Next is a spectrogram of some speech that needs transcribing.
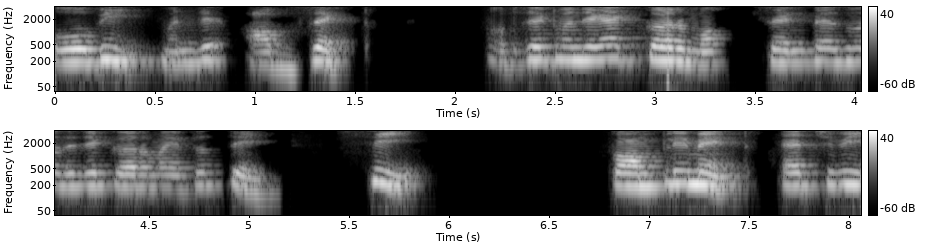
O म्हणजे ऑब्जेक्ट ऑब्जेक्ट म्हणजे काय? कर्म. सेंटेन्समध्ये जे कर्म येतं ते. C complement H V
